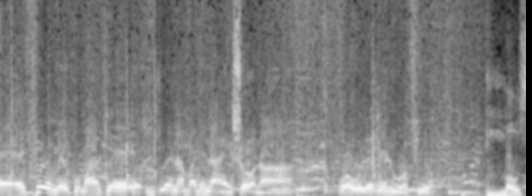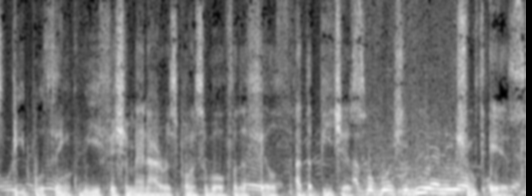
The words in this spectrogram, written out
e, sio mekumake jue na manina aishona wa ulemeni wofyo Most people think we fishermen are responsible for the filth at the beaches. Truth is,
